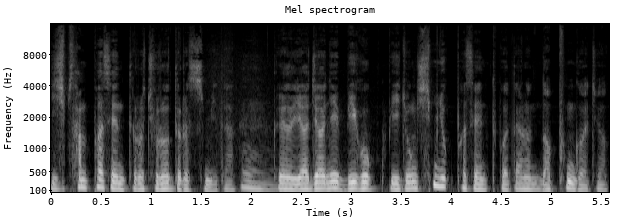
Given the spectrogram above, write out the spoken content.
23%로 줄어들었습니다. 음. 그래서 여전히 미국 비중 16%보다는 높은 거죠.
